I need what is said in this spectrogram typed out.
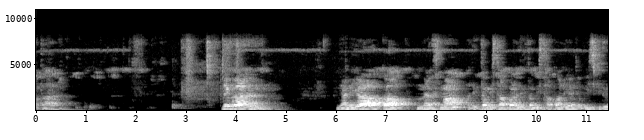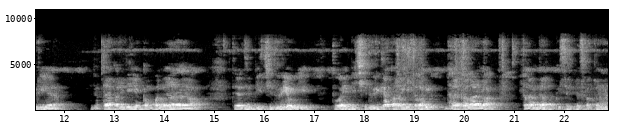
कहलाता है देख रहे हैं यानी यह आपका मैक्सिमा अधिकतम विस्थापन अधिकतम विस्थापन या जो बीच की दूरी है, जो तय करी गई है कंपन हो जाएगा तो यह जो बीच की दूरी होगी तो वही बीच की दूरी क्या कहलाएगी? तरंग धैर्य कहलाएगा। तरंग धैर्य को किससे रिप्लेस करते हैं?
